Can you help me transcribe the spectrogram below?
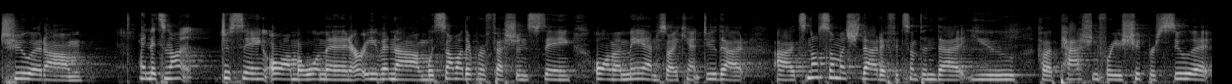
to it. Um, and it's not just saying, oh, I'm a woman, or even um, with some other professions saying, oh, I'm a man, so I can't do that. Uh, it's not so much that if it's something that you have a passion for, you should pursue it.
